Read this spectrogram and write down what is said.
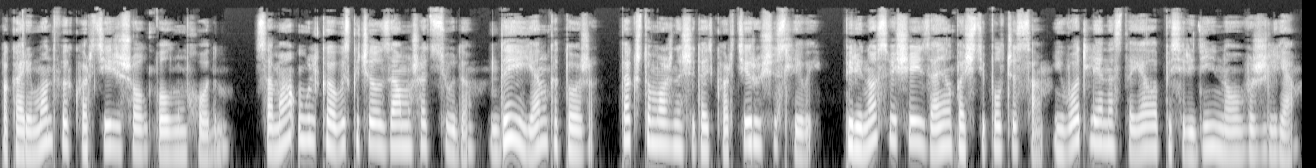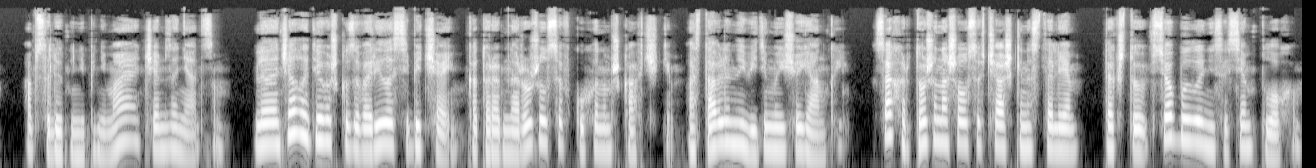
пока ремонт в их квартире шел полным ходом. Сама Улька выскочила замуж отсюда, да и Янка тоже, так что можно считать квартиру счастливой. Перенос вещей занял почти полчаса, и вот Лена стояла посередине нового жилья, абсолютно не понимая, чем заняться. Для начала девушка заварила себе чай, который обнаружился в кухонном шкафчике, оставленный, видимо, еще Янкой. Сахар тоже нашелся в чашке на столе, так что все было не совсем плохо.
